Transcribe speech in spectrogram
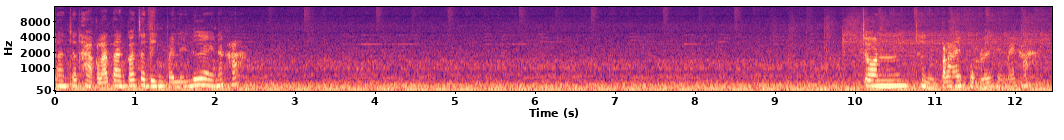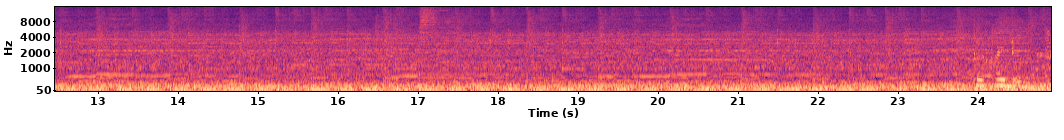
ตันจะถักแล้วตันก็จะดึงไปเรื่อยๆนะคะ จนถึงปลายผมเลยเห็นไหมคะค่อยๆดึงค่ะ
